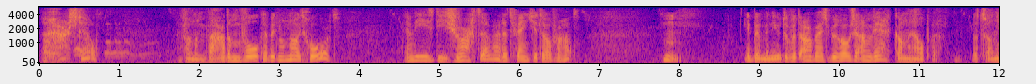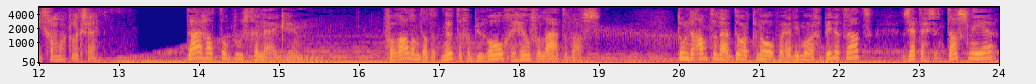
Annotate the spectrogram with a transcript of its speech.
Een raar stel. Van een wademvolk heb ik nog nooit gehoord. En wie is die zwarte waar dat ventje het over had? Hm. Ik ben benieuwd of het arbeidsbureau ze aan werk kan helpen. Dat zal niet gemakkelijk zijn. Daar had Tom Poes gelijk in. Vooral omdat het nuttige bureau geheel verlaten was. Toen de ambtenaar doorknopen er die morgen binnentrad, zette hij zijn tas neer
